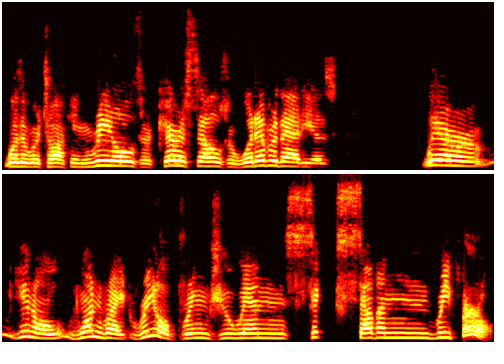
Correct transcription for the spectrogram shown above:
whether we're talking reels or carousels or whatever that is, where you know one right reel brings you in six seven referrals,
